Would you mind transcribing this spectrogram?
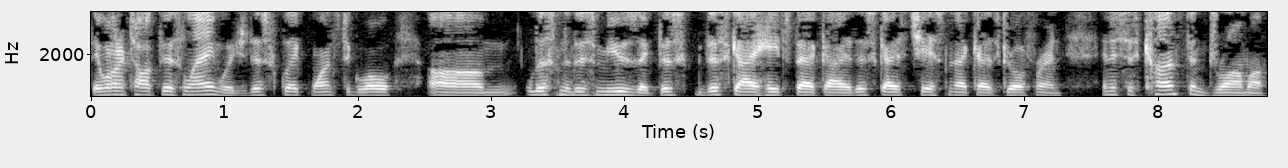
they want to talk this language. This clique wants to go um, listen to this music. This this guy hates that guy. This guy's chasing that guy's girlfriend, and it's just constant drama.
